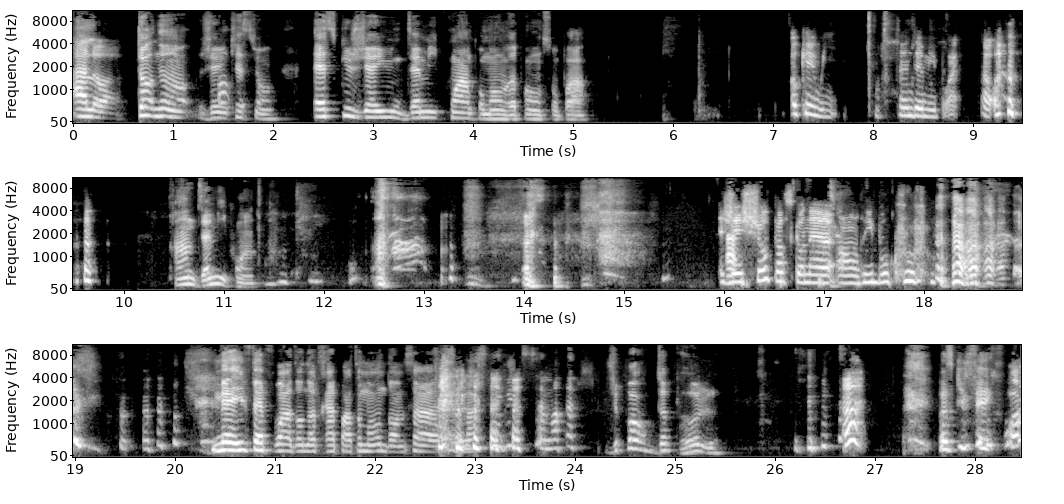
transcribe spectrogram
Alors, Donc, non, non, j'ai Oh. une question. Est-ce que j'ai eu une demi-point pour mon réponse ou pas? Ok, oui. Un demi-point. Oh. Un demi-point. J'ai chaud parce qu'on a on rit beaucoup. Mais il fait froid dans notre appartement, donc ça, ça marche. ça marche. Je porte deux poules. Parce qu'il fait froid.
